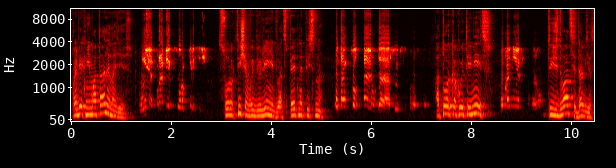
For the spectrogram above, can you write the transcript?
Пробег не мотали, надеюсь? Нет, пробег 40 тысяч. 40 тысяч, а в объявлении 25 написано. Ну, там кто ставил, да, ошибся просто. А торг какой-то имеется? Ну, конечно, да. Тысяч двадцать, да, где-то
